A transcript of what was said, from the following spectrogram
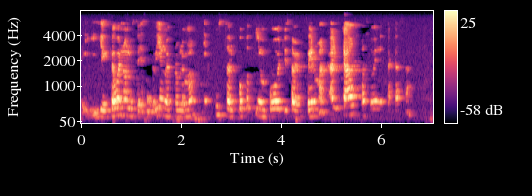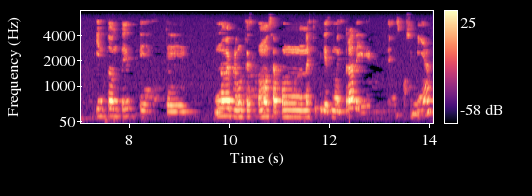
y yo dije, bueno, lo estoy haciendo bien, no hay problema. Y justo al poco tiempo yo estaba enferma, al caos pasó en esta casa. Y entonces, este, no me preguntes cómo, o sea, fue una estupidez nuestra de, de mi esposo y mía,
